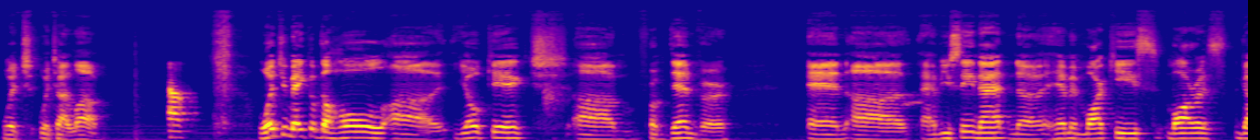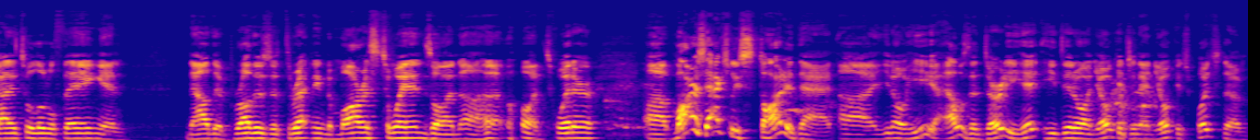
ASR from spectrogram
which which I love. Yeah. What'd you make of the whole uh, Jokic um, from Denver? And uh, have you seen that? And, uh, him and Markieff Morris got into a little thing, and now their brothers are threatening the Morris twins on uh, on Twitter. Uh, Morris actually started that. Uh, you know, he that was a dirty hit he did on Jokic, and then Jokic pushed him,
